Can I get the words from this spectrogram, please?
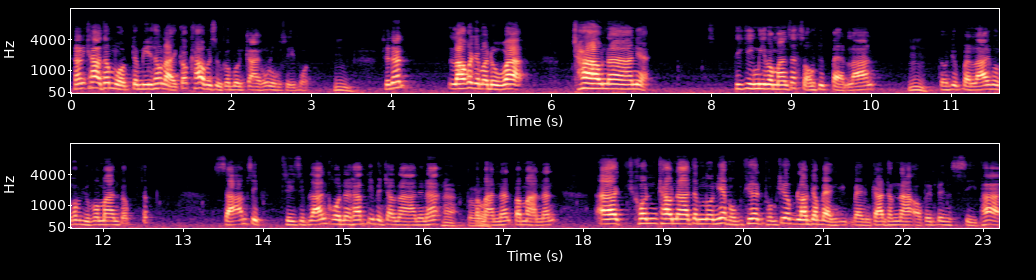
ฉะนั้นข้าวทั้งหมดจะมีเท่าไหร่ก็เข้าไปสู่กระบวนการของลงสีหมดอืมฉะนั้นเราก็จะมาดูว่า ชาวนาเนี่ย จริงๆมีประมาณสัก 2.8 ล้านอืม2.8 ล้านคนก็อยู่ประมาณสักสักสามสิบสี่สิบล้านคนนะครับ ที่เป็นชาวนาเนี่ยนะฮะฮะตลอดประมาณนั้นประมาณนั้นเอ่อคนชาวนาจำนวนเนี้ยผมเชื่อผมเชื่อเราจะแบ่งแบ่งการทำนาออกเป็นเป็นสี่ภาค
